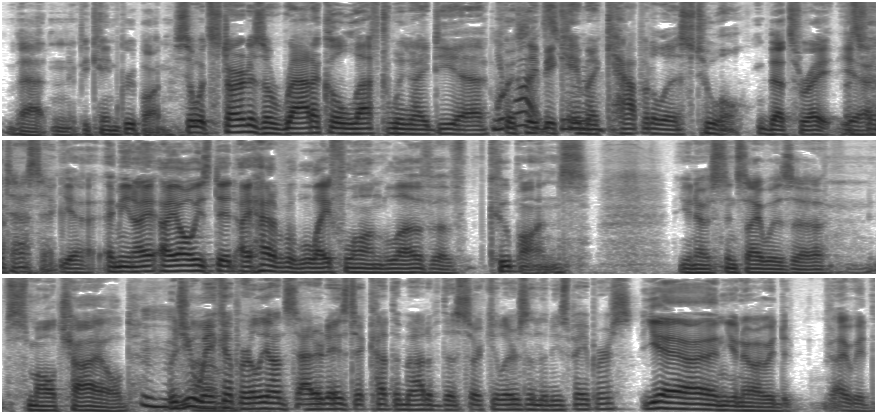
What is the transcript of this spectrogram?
that and it became Groupon. So it started as a radical left wing idea quickly was, became you a capitalist tool. That's right. That's yeah. fantastic. Yeah. I mean, I, I always did, I had a lifelong love of coupons, you know, since I was a small child. Would you Um, wake up early on Saturdays to cut them out of the circulars in the newspapers? Yeah. And, you know, I would, I would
